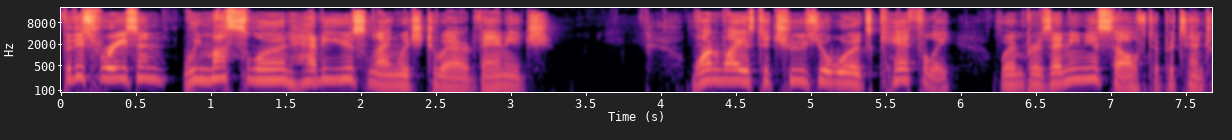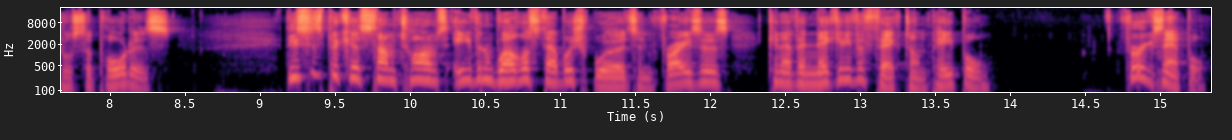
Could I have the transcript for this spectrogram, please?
For this reason, we must learn how to use language to our advantage. One way is to choose your words carefully when presenting yourself to potential supporters. This is because sometimes even well established words and phrases can have a negative effect on people. For example,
